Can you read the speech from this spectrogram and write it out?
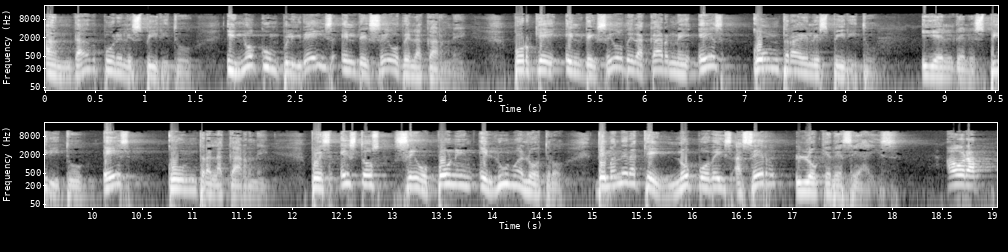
andad por el Espíritu, y no cumpliréis el deseo de la carne, porque el deseo de la carne es contra el Espíritu, y el del Espíritu es contra la carne. Pues estos se oponen el uno al otro, de manera que no podéis hacer lo que deseáis. Ahora,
